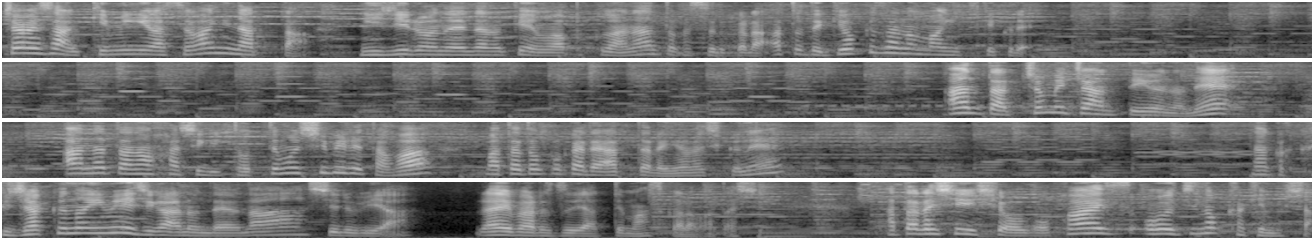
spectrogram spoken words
チャメさん、君には世話になった。虹色の枝の剣は僕が何とかするから、後で玉座の間に来てくれ。あんた、ちょめちゃんっていうのね。あなたの走りとってもしびれたわ。またどこかで会ったらよろしくね。なんかクジャクのイメージがあるんだよな、シルビア。ライバルズやってますから、私。新しい称号、ファイス王子の影武者。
